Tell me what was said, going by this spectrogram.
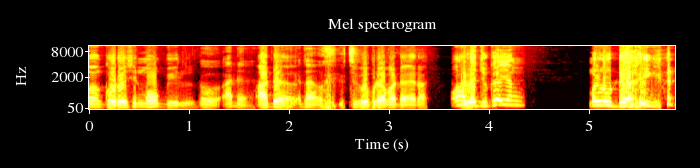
ngegoresin mobil. Oh, ada. Ada Enggak tahu. di beberapa daerah. Oh, ada juga yang meludahi kan.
